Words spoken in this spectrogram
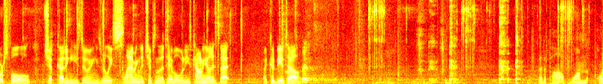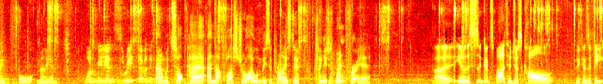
Forceful chip cutting he's doing. He's really slamming the chips into the table when he's counting out his bet. That could be a tell. First bet. Better part of 1.4 million. One million three seventy-five. And with top pair and that flush draw, I wouldn't be surprised if Klinger just went for it here. Uh, you know, this is a good spot to just call because if he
